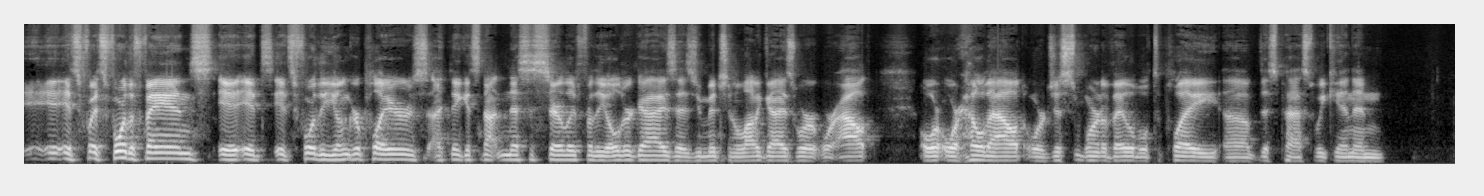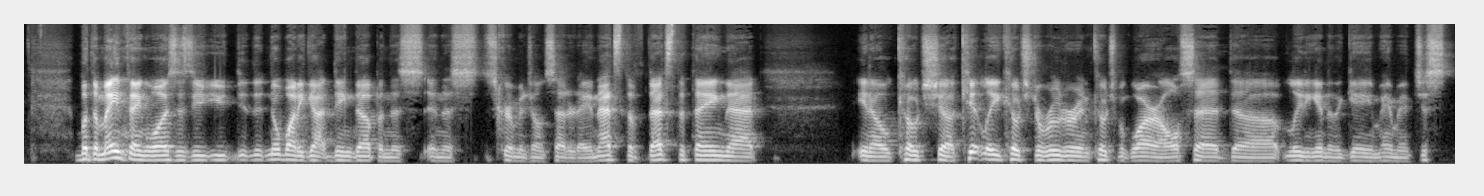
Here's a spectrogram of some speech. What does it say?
it's for, it's for the fans. it's it's for the younger players. I think it's not necessarily for the older guys, as you mentioned. A lot of guys were were out or or held out or just weren't available to play uh, this past weekend. And but the main thing was is you, you nobody got dinged up in this in this scrimmage on Saturday, and that's the that's the thing that you know, Coach uh, Kittley, Coach DeRuyter, and Coach McGuire all said uh, leading into the game, "Hey man, just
